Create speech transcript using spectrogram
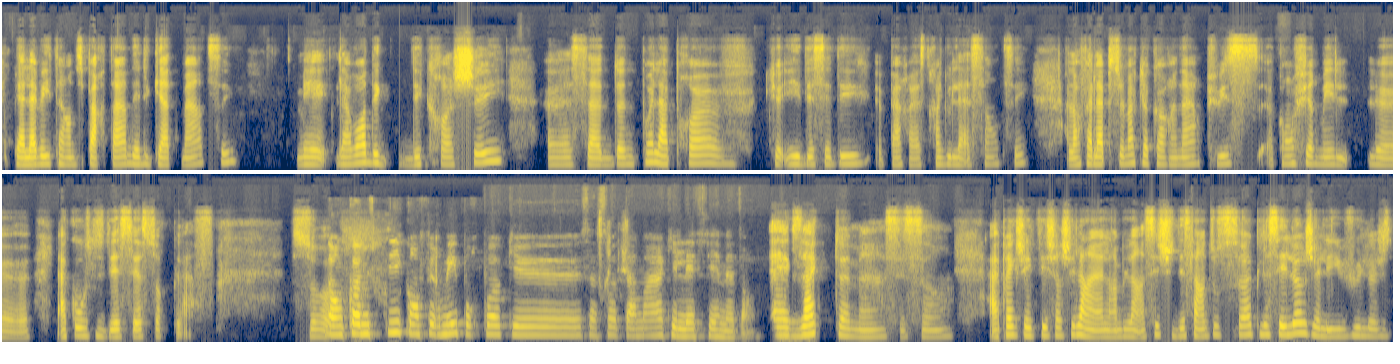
puis elle l'avait étendu par terre délicatement, tu sais. Mais l'avoir dé- décroché, euh, ça donne pas la preuve qu'il est décédé par euh, strangulation, tu sais. Alors, il fallait absolument que le coroner puisse euh, confirmer le, la cause du décès sur place. Ça, Donc, comme si confirmé pour pas que ça soit ta mère qui l'ait fait, mettons. Exactement, c'est ça. Après que j'ai été chercher l'am l'ambulancier, je suis descendue au sol, puis là, c'est là que je l'ai vu, là. J'ai dit:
